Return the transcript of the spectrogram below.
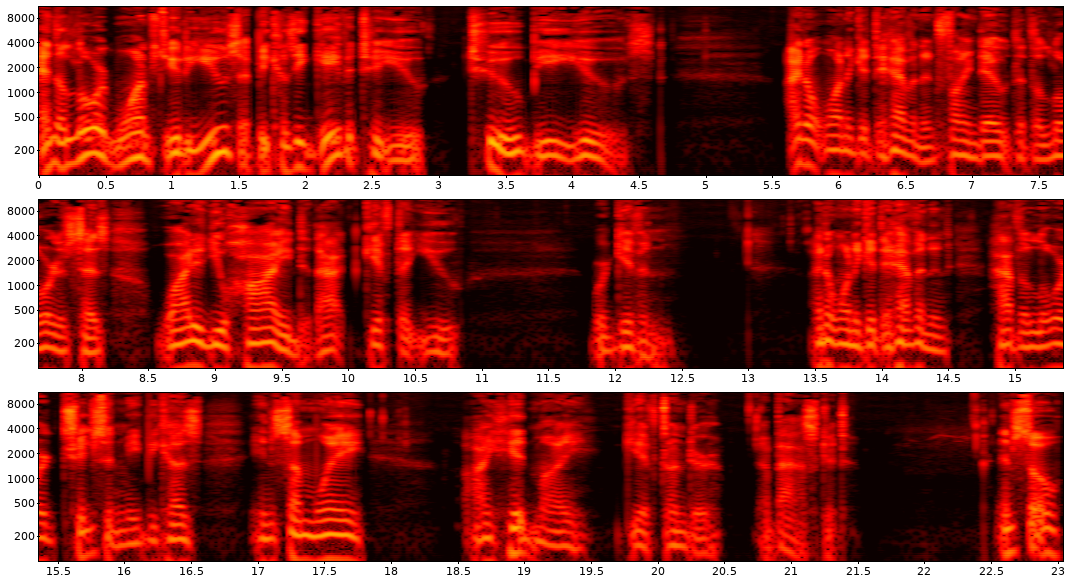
And the Lord wants you to use it because He gave it to you to be used. I don't want to get to heaven and find out that the Lord says, Why did you hide that gift that you were given? I don't want to get to heaven and have the Lord chasten me because in some way I hid my gift under a basket. And so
